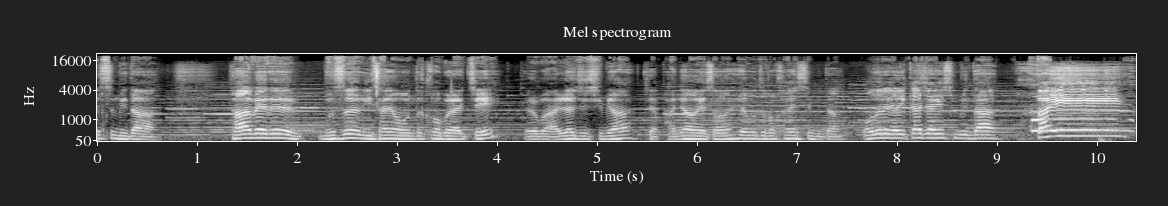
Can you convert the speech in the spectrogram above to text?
했습니다. 다음에는 무슨 이상형 월드컵을 할지 여러분 알려주시면 제가 반영해서 해보도록 하겠습니다. 오늘은 여기까지 하겠습니다. 바이!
